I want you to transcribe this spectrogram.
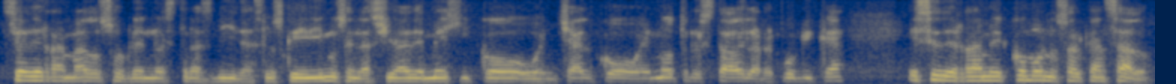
se ha derramado sobre nuestras vidas? Los que vivimos en la Ciudad de México o en Chalco o en otro estado de la República, ese derrame, ¿cómo nos ha alcanzado?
